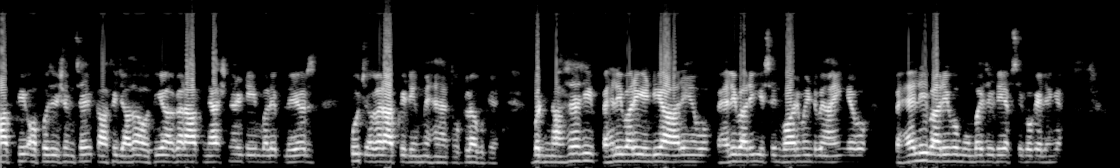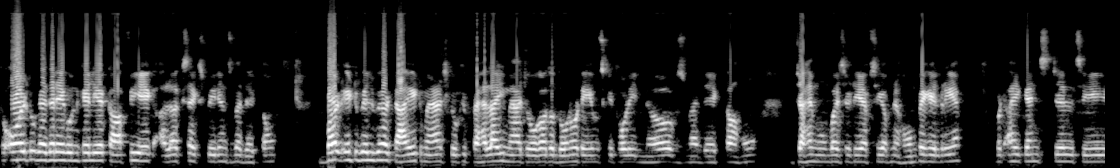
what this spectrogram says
आपकी ऑपोजिशन से काफ़ी ज़्यादा होती है। अगर आप नेशनल टीम वाले प्लेयर्स कुछ अगर आपकी टीम में हैं तो क्लब के। बट नासा जी, पहली बारी इंडिया आ रहे हैं वो, पहली बारी इस इन्वायरमेंट में आएँगे वो, पहली बारी वो मुंबई सिटी एफसी को खेलेंगे। तो ऑल टुगेदर एक उनके लिए काफ़ी एक अलग सा एक्सपीरियंस मैं देखता हूँ। But it will be a tight match क्योंकि पहला ही मैच होगा तो दोनों टीम्स की थोड़ी नर्व्स मैं देखता हूँ। चाहे मुंबई सिटी एफसी अपने होम पे खेल रही है but I can still see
